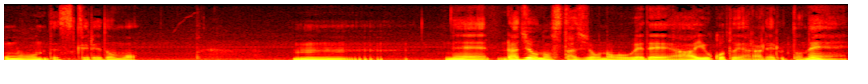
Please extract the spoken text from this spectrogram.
思うんですけれども。うん。ねえラジオのスタジオの上でああいうことやられるとね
